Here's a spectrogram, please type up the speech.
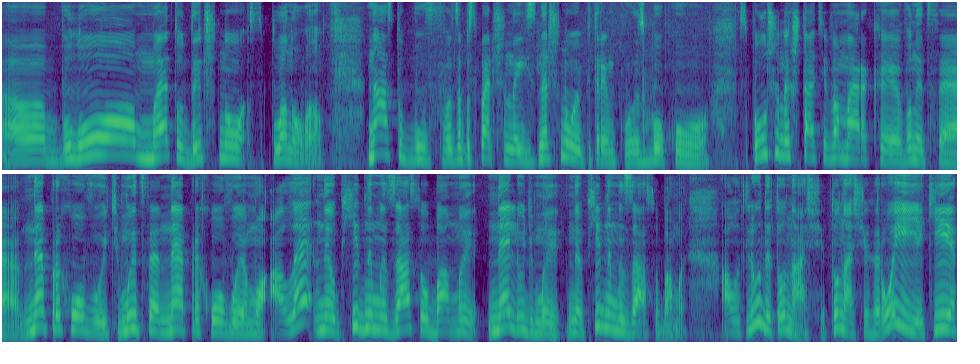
Е, Було методично сплановано. Наступ був забезпечений значною підтримкою з боку Сполучених Штатів Америки. Вони це не приховують. Ми це не приховуємо, але необхідними засобами, не людьми, необхідними засобами. А от люди то наші, то наші герої, які е,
